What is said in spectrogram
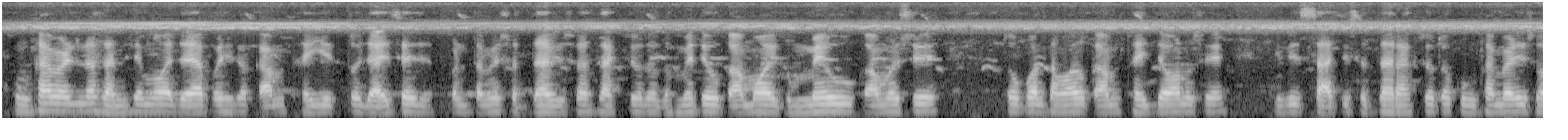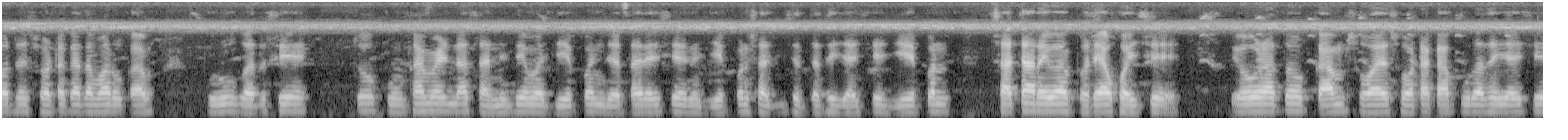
ખૂંખામેળીના સાનિધ્યમાં જયા પછી તો કામ થઈ તો જાય છે જ. પણ તમે શ્રદ્ધા, વિશ્વાસ રાખશો તો ગમે તેવું કામ હોય, ગમે એવું કામ હશે, તો પણ તમારું કામ થઈ જવાનું છે. એવી સાચી શ્રદ્ધા રાખશો તો કુંખામેળી સો સો ટકા તમારું કામ પૂરું કરશે. તો કુંખામેળીના સાનિધ્યમાં જે પણ જતા રહેશે અને જે પણ સાચી શ્રદ્ધાથી જાય છે, જે પણ સાચા રવિવાર ભર્યા હોય છે, એઓના તો કામ સો એ સો ટકા પૂરા થઈ જાય છે.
